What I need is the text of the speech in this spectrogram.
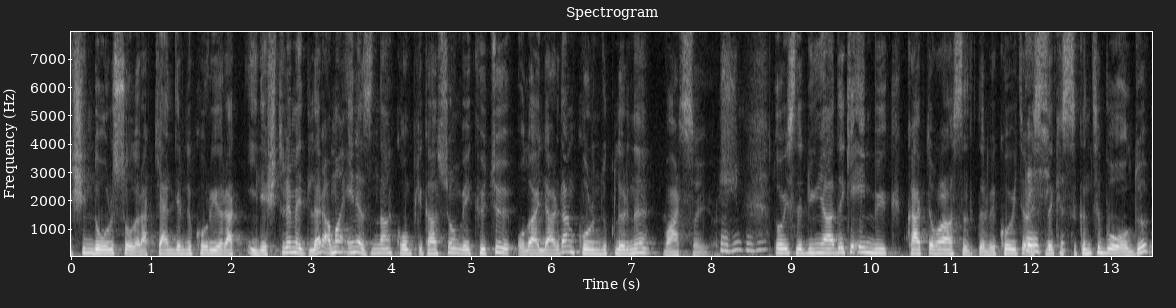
işin doğrusu olarak kendilerini koruyarak iyileştiremediler ama en azından komplikasyon ve kötü olaylardan korunduklarını varsayıyoruz. Dolayısıyla dünyadaki en büyük kalp damar hastalıkları ve COVID arasındaki sıkıntı bu oldu.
